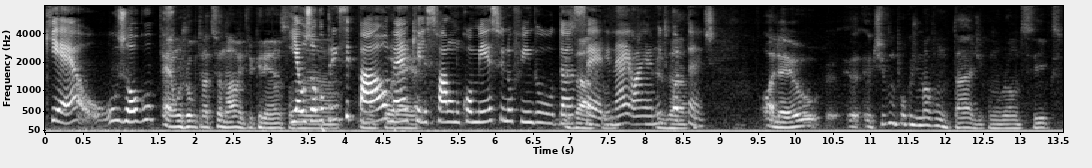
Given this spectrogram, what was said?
que é o jogo É um jogo tradicional entre crianças. E é o jogo principal, né, que eles falam no começo e no fim do, da Exato. série, né? É muito Exato. importante. Olha, eu, eu, eu tive um pouco de má vontade com o Round 6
